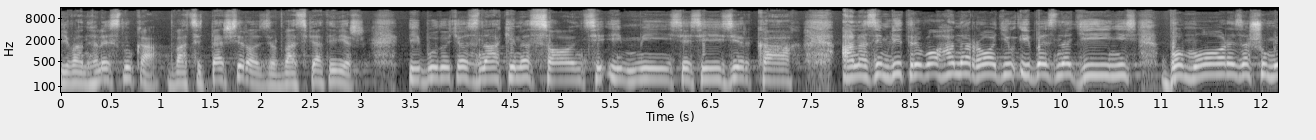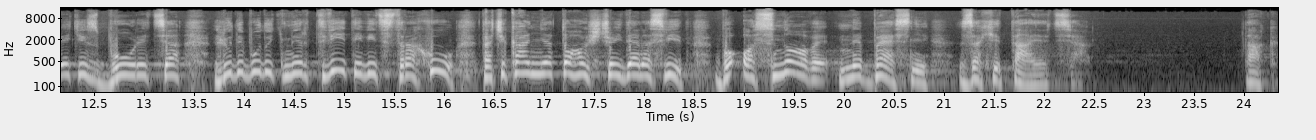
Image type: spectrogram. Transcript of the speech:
Євангелист Лука, 21 розділ, 25 вірш. І будуть ознаки на сонці, і місяці, і зірках, а на землі тривога народів і безнадійність, бо море зашумить і збуриться. Люди будуть мертвіти від страху та чекання того, що йде на світ, бо основи небесні захитаються. Так,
